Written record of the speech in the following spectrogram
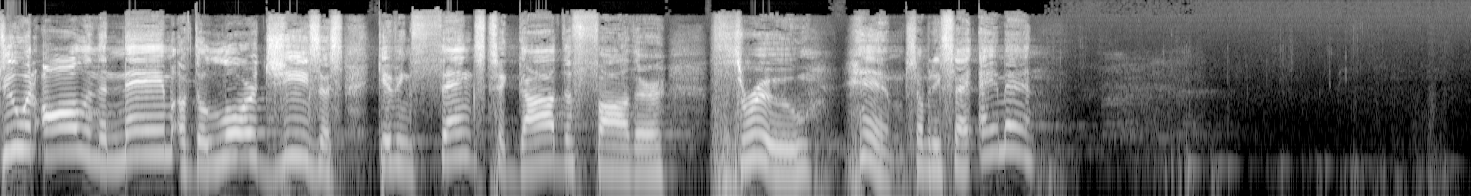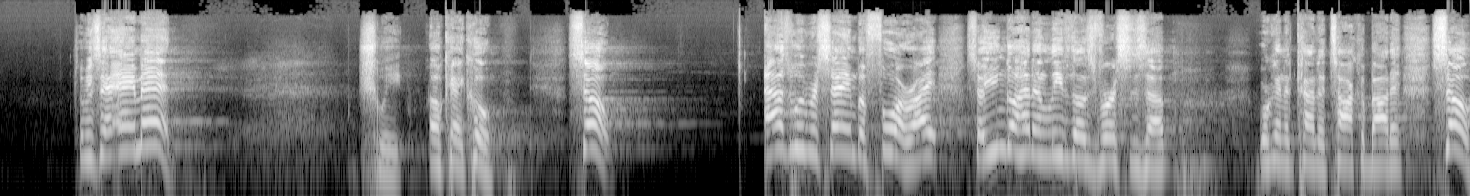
do it all in the name of the Lord Jesus, giving thanks to God the Father through him. Somebody say, Amen. Somebody say, Amen. Amen. Sweet. Okay, cool. So, as we were saying before, right? So you can go ahead and leave those verses up. We're going to kind of talk about it. So,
